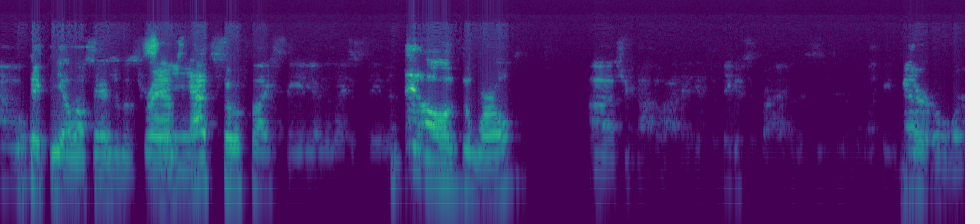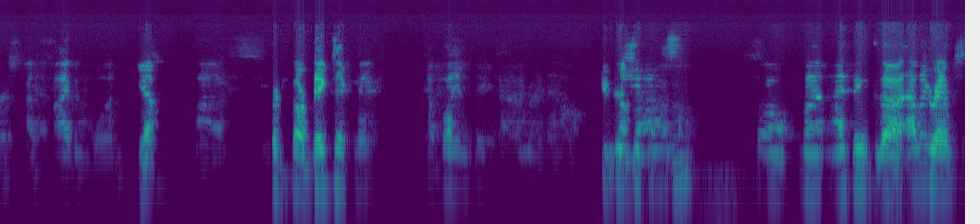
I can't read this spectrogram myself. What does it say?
I will pick the Los Angeles Rams Same. at SoFi Stadium, the nicest stadium in all of the world. Uh, Chicago, I think it's the biggest surprise of the season. It might be better or worse at five and one. Yep. Uh, super, or Big Dick Nick uh, playing big time right now for comebacks. Chicago. So, but I think the LA Rams,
